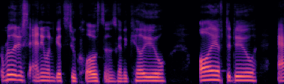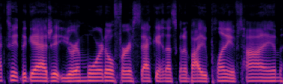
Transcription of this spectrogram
or really just anyone gets too close and is going to kill you, all you have to do activate the gadget. You're immortal for a second. That's going to buy you plenty of time.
